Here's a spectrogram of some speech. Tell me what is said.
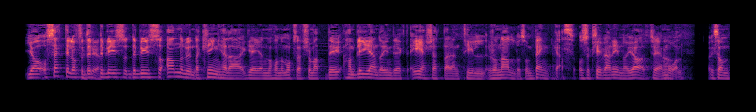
Ja, och sett till också, det, det blir ju så, det blir så annorlunda kring hela grejen med honom också eftersom att det, han blir ju ändå indirekt ersättaren till Ronaldo som bänkas. Och så kliver han in och gör tre mål. Liksom,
